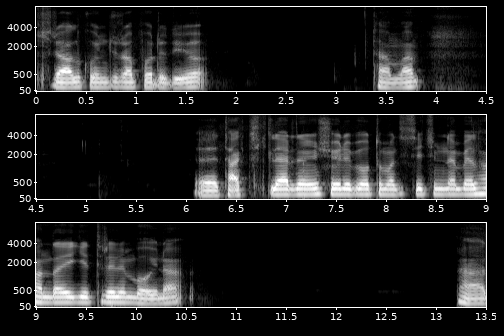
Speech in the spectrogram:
Kiralık oyuncu raporu diyor. Tamam. Ee, taktiklerden şöyle bir otomatik seçimden Belhanda'yı getirelim bu oyuna. Ha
